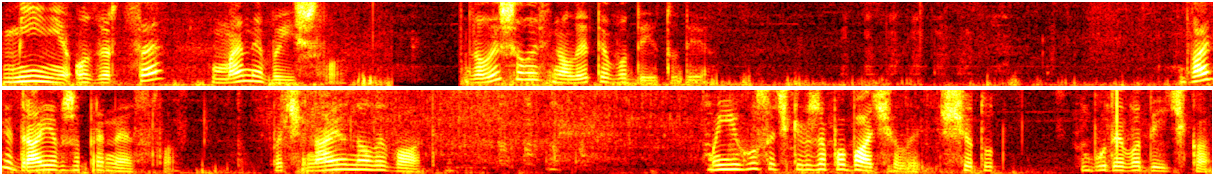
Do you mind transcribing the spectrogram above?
міні-озерце у мене вийшло. Залишилось налити води туди. Два відра я вже принесла. Починаю наливати. Мої гусочки вже побачили, що тут буде водичка,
